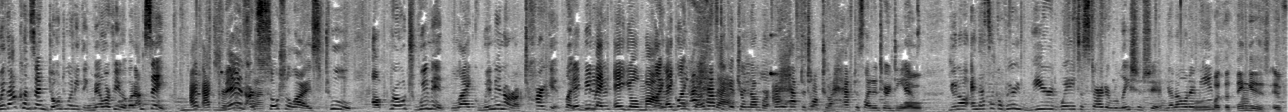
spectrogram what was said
Without consent, don't do anything, male or female. But I'm saying, I asked for men are socialized to approach women like women are a target. Like They be men- like, "Hey, yo, ma, like, like, like, I have that?" to get your number. I have to talk to you. I have to slide into your DMs. Whoa. You know, and that's like a very weird way to start a relationship. You know what I mean? but the thing is, if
